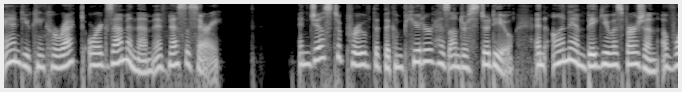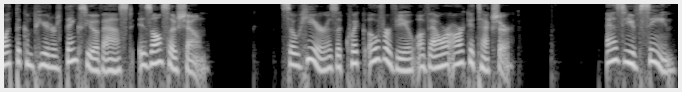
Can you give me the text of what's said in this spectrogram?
and you can correct or examine them if necessary. And just to prove that the computer has understood you, an unambiguous version of what the computer thinks you have asked is also shown. So here is a quick overview of our architecture. As you've seen,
